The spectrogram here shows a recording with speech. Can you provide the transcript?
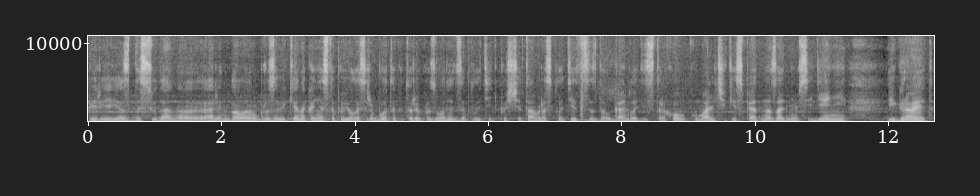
переезда сюда на арендованном грузовике наконец-то появилась работа, которая позволит заплатить по счетам, расплатиться с долгами, платить страховку. Мальчики спят на заднем сидении. Играет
